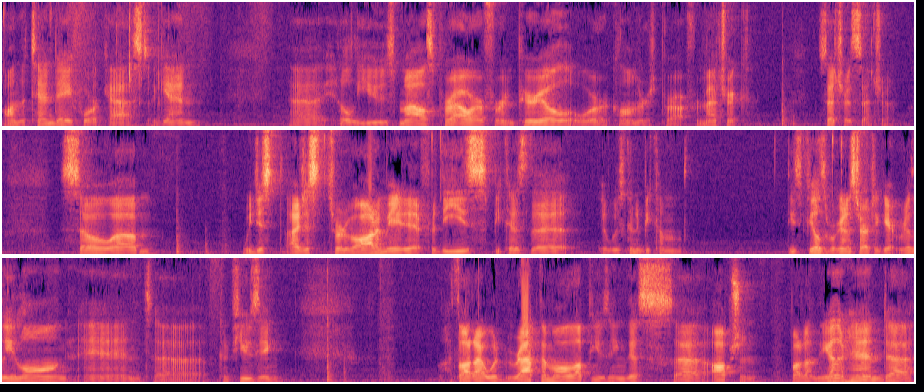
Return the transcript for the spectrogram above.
on the 10 day forecast, again, uh, it'll use miles per hour for imperial or kilometers per hour for metric, etc., etc. So um, we just, I just sort of automated it for these because the it was going to become these fields were going to start to get really long and uh, confusing. I thought I would wrap them all up using this uh, option, but on the other hand uh,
